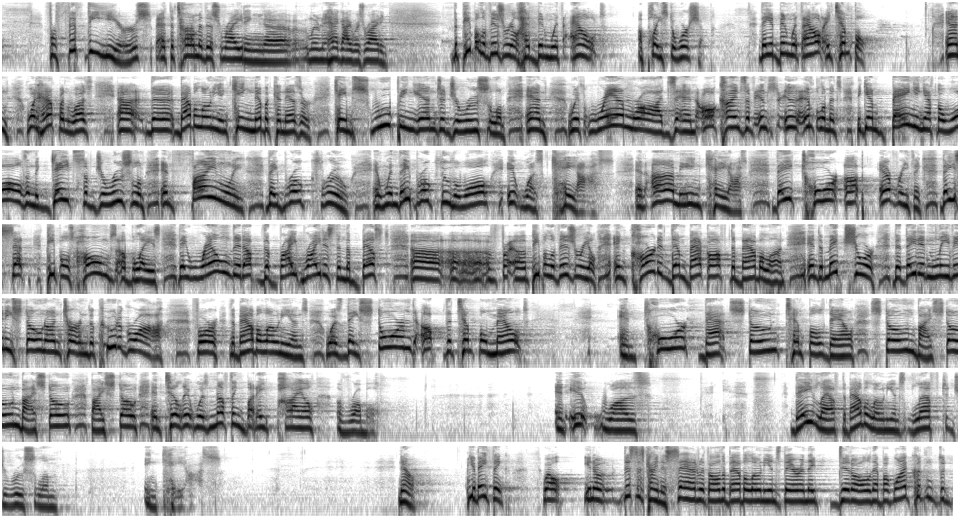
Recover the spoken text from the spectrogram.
for 50 years at the time of this writing, uh, when Haggai was writing, the people of Israel had been without a place to worship. They had been without a temple. And what happened was uh, the Babylonian king Nebuchadnezzar came swooping into Jerusalem and with ramrods and all kinds of in- implements began banging at the walls and the gates of Jerusalem. And finally, they broke through. And when they broke through the wall, it was chaos and I mean chaos. They tore up everything. They set people's homes ablaze. They rounded up the bright, brightest and the best uh, uh, uh, people of Israel and carted them back off to Babylon. And to make sure that they didn't leave any stone unturned, the coup de grace for the Babylonians was they stormed up the Temple Mount and tore that stone temple down, stone by stone by stone by stone, until it was nothing but a pile of rubble. And it was, they left, the Babylonians left Jerusalem in chaos. Now, you may think, well, you know, this is kind of sad with all the Babylonians there and they did all of that, but why couldn't the,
